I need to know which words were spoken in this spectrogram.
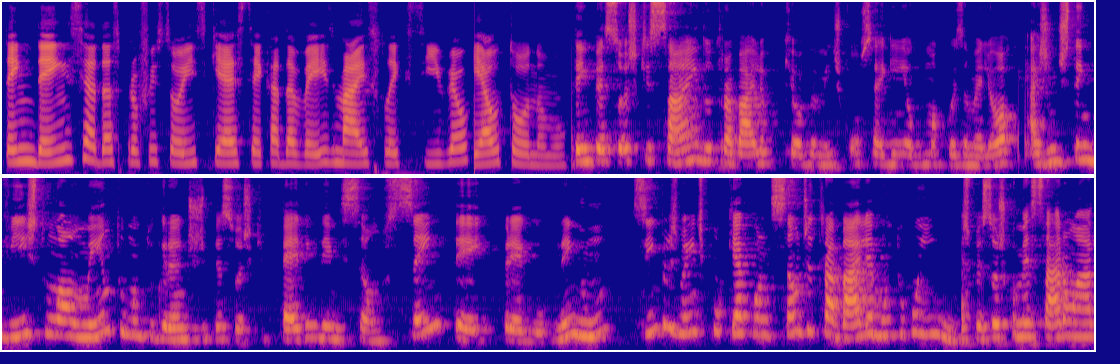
tendência das profissões que é ser cada vez mais flexível e autônomo. Tem pessoas que saem do trabalho porque obviamente conseguem alguma coisa melhor. A gente tem visto um aumento muito grande de pessoas que pedem demissão sem ter emprego nenhum, simplesmente porque a condição de trabalho é muito ruim. As pessoas começaram a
